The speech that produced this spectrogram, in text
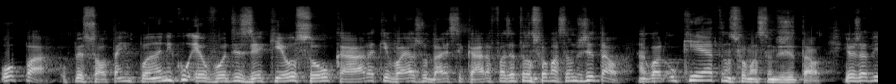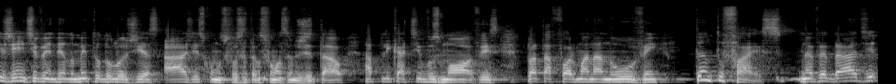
opa, o pessoal está em pânico, eu vou dizer que eu sou o cara que vai ajudar esse cara a fazer a transformação digital. Agora, o que é transformação digital? Eu já vi gente vendendo metodologias ágeis como se fosse transformação digital, aplicativos móveis, plataforma na nuvem, tanto faz. Na verdade,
